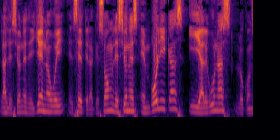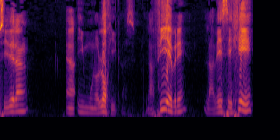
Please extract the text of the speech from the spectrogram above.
las lesiones de Genoway, etcétera, que son lesiones embólicas y algunas lo consideran ah, inmunológicas. La fiebre, la BCG,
